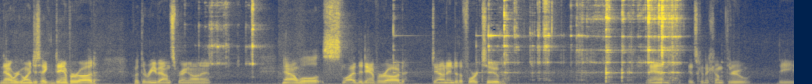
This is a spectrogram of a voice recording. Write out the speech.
Now we're going to take the damper rod, put the rebound spring on it. Now we'll slide the damper rod down into the fork tube and it's gonna come through the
